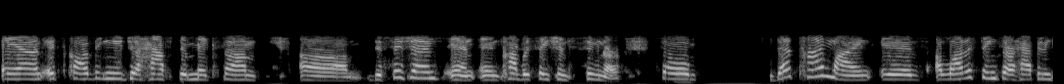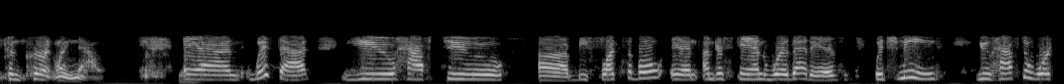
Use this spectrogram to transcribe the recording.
And it's causing you to have to make some um, decisions and, and conversations sooner. So that timeline is a lot of things are happening concurrently now. And with that, you have to uh, be flexible and understand where that is, which means you have to work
